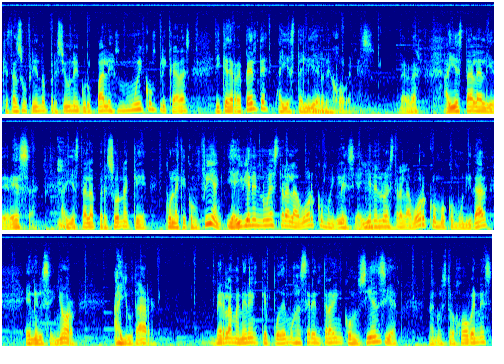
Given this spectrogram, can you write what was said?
que están sufriendo presiones grupales muy complicadas y que de repente ahí está el líder de jóvenes, ¿verdad? Ahí está la lideresa, ahí está la persona que con la que confían y ahí viene nuestra labor como iglesia, ahí viene nuestra labor como comunidad en el Señor, ayudar, ver la manera en que podemos hacer entrar en conciencia a nuestros jóvenes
